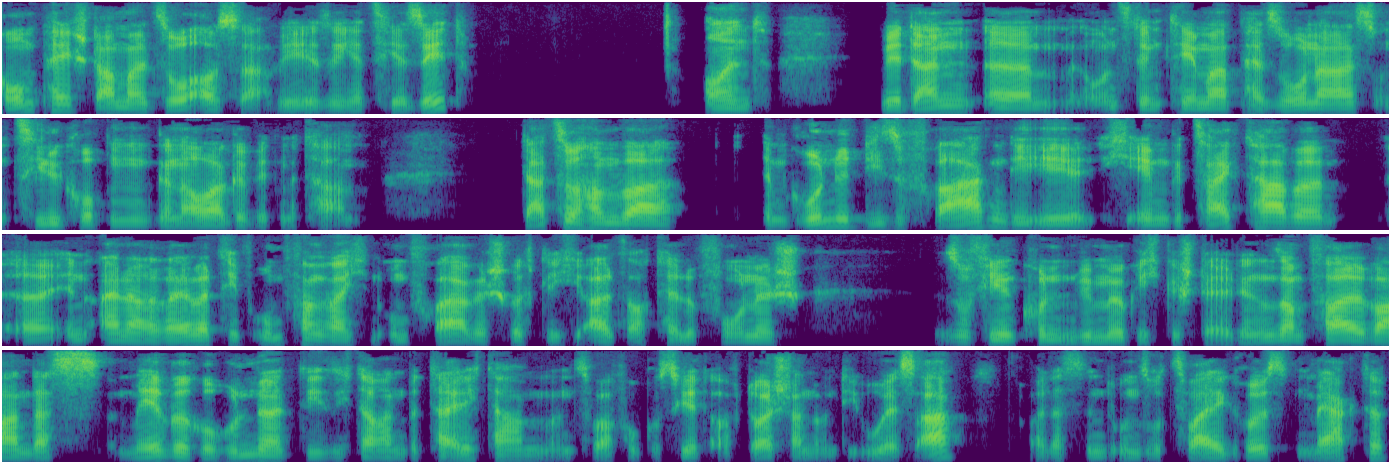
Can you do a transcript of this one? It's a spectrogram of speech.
Homepage damals so aussah, wie ihr sie jetzt hier seht. Und wir dann ähm, uns dem Thema Personas und Zielgruppen genauer gewidmet haben. Dazu haben wir im Grunde diese Fragen, die ich eben gezeigt habe, äh, in einer relativ umfangreichen Umfrage, schriftlich als auch telefonisch, so vielen Kunden wie möglich gestellt. In unserem Fall waren das mehrere hundert, die sich daran beteiligt haben, und zwar fokussiert auf Deutschland und die USA, weil das sind unsere zwei größten Märkte.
